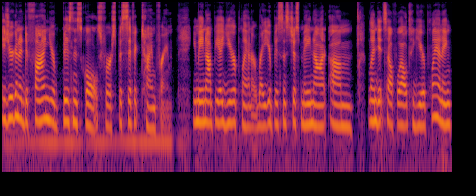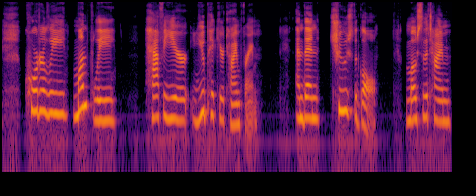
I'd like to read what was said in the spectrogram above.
is you're going to define your business goals for a specific time frame. You may not be a year planner, right? Your business just may not um, lend itself well to year planning. Quarterly, monthly, half a year, you pick your time frame, and then choose the goal. Most of the time,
